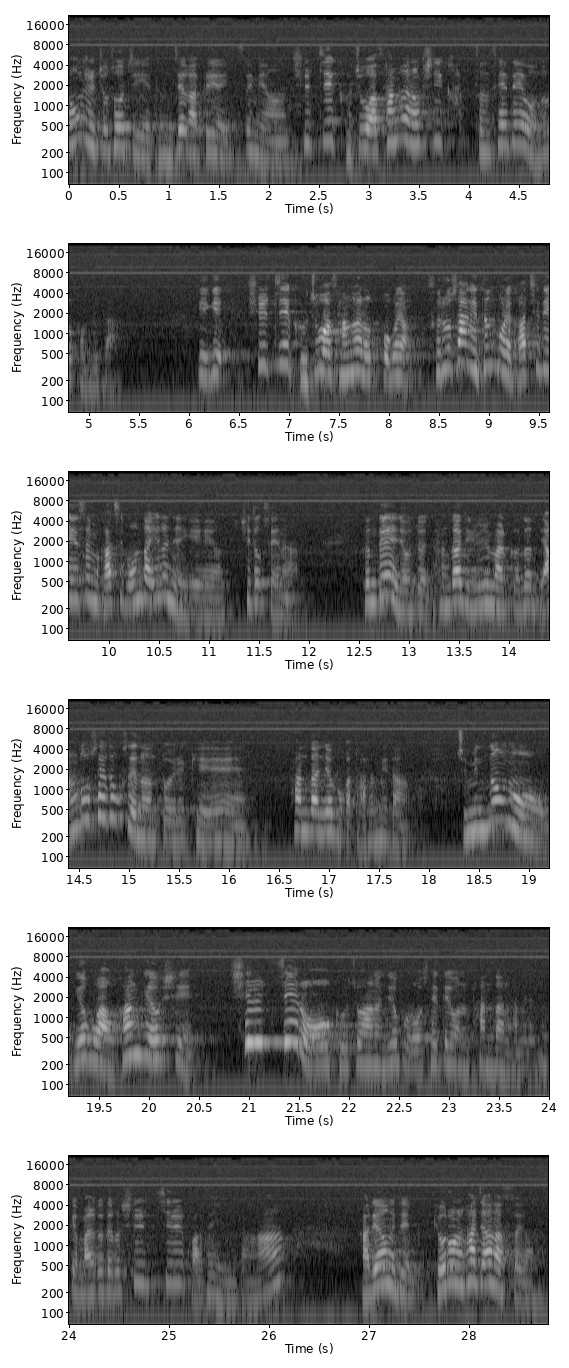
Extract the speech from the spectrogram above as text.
동일 주소지에 등재가 되어 있으면 실제 거주와 상관없이 같은 세대원으로 봅니다. 이게 실제 거주와 상관없고 그냥 서류상의 등본에 같이 되어 있으면 같이 본다 이런 얘기예요. 취득세는. 근데 요- 저한 가지 유념할 거는 양도세독세는 또 이렇게 판단 여부가 다릅니다. 주민등록 여부하고 관계없이 실제로 거주하는 여부로 세대원은 판단을 합니다. 그러니까 말 그대로 실질 과세입니다. 가령 이제 결혼을 하지 않았어요.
